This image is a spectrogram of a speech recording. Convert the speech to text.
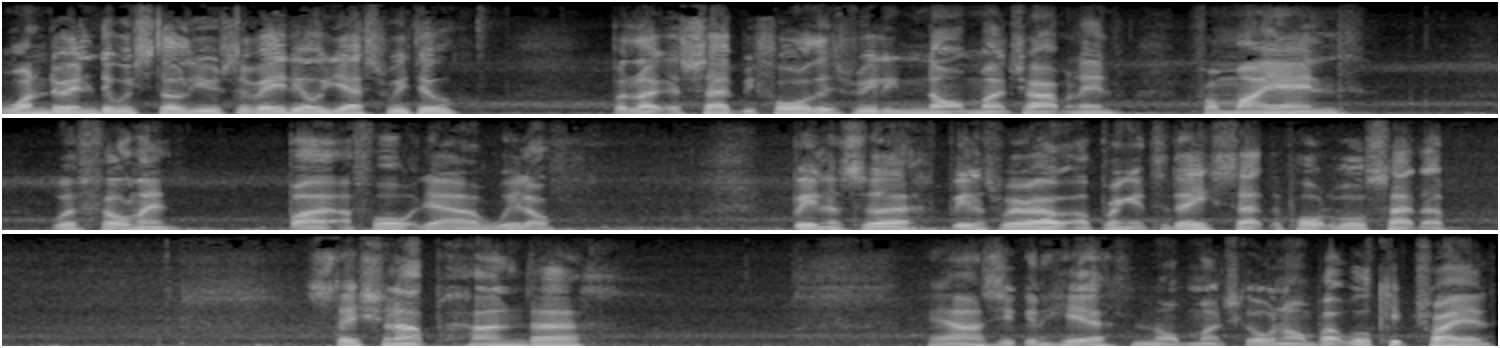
wondering, do we still use the radio? Yes, we do. But like I said before, there's really not much happening from my end with filming. But I thought, yeah, we know, being as uh, being as we're out, I'll bring it today. Set the portable setup station up, and uh, yeah, as you can hear, not much going on. But we'll keep trying.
